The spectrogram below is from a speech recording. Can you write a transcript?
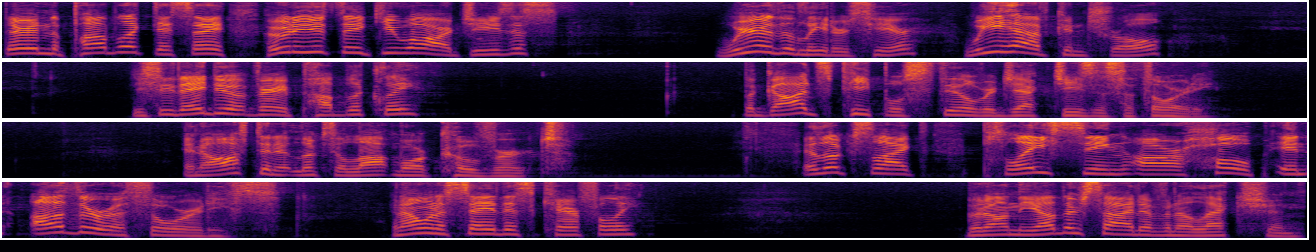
They're in the public, they say, Who do you think you are, Jesus? We're the leaders here, we have control. You see, they do it very publicly, but God's people still reject Jesus' authority. And often it looks a lot more covert. It looks like placing our hope in other authorities. And I want to say this carefully. But on the other side of an election,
